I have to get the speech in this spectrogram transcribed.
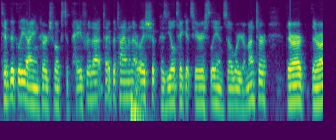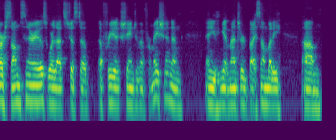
typically, I encourage folks to pay for that type of time in that relationship because you'll take it seriously, and so will your mentor. There are there are some scenarios where that's just a, a free exchange of information and and you can get mentored by somebody um,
